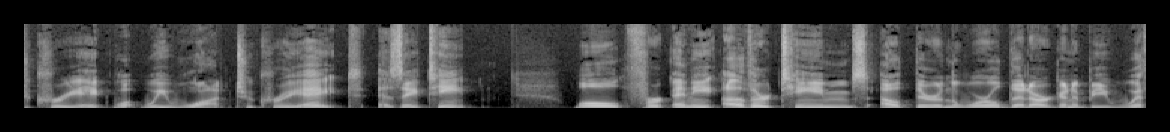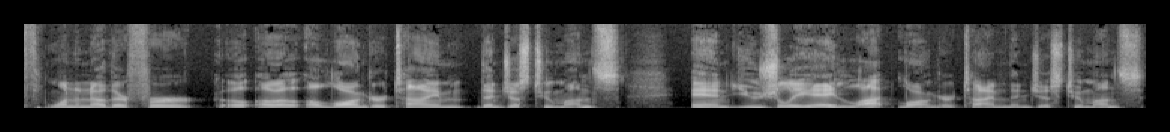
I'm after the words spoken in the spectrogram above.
to create what we want to create as a team. Well, for any other teams out there in the world that are going to be with one another for a, a, longer time than just two months, and usually a lot longer time than just two months,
